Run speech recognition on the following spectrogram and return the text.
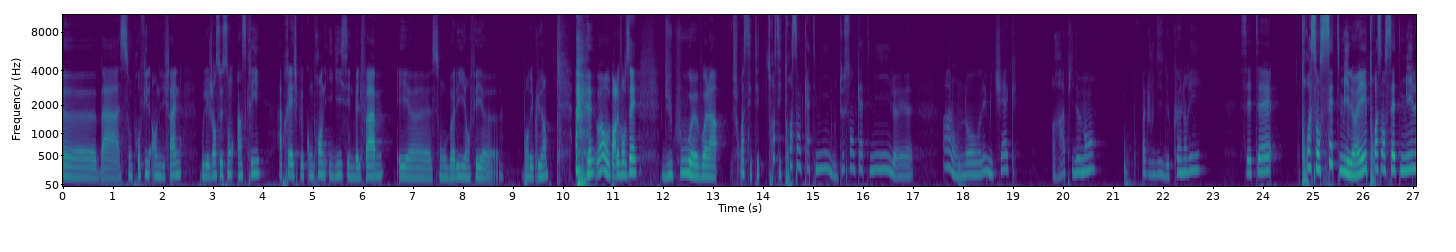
euh, bah, son profil OnlyFans où les gens se sont inscrits. Après, je peux comprendre, Iggy, c'est une belle femme et euh, son body en fait bandé plus d'un. ouais, on va parler français. Du coup, voilà. Je crois que c'était c'est 304 000 ou 204 000. I don't know. Let me check. Rapidement. Pour pas que je vous dise de conneries. C'était 307 000. Vous voyez 307 000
